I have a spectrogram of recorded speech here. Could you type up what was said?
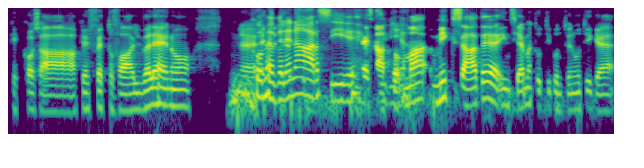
che cosa, che effetto fa il veleno, eh, come avvelenarsi. Esatto, ma mixate insieme a tutti i contenuti che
